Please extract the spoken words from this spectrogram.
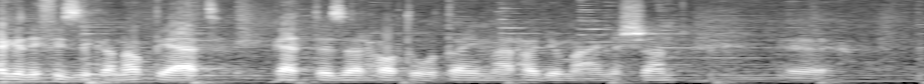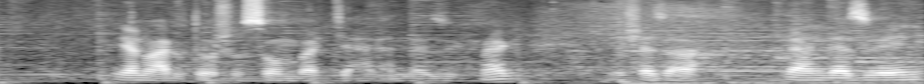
Szegedi Fizika napját 2006 óta én már hagyományosan január utolsó szombatján rendezzük meg, és ez a rendezvény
